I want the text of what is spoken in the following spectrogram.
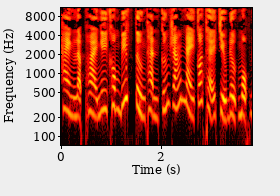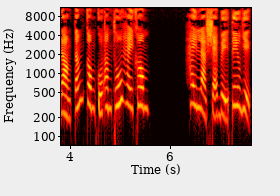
Hàng lập hoài nghi không biết tường thành cứng rắn này có thể chịu được một đòn tấn công của âm thú hay không. Hay là sẽ bị tiêu diệt.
